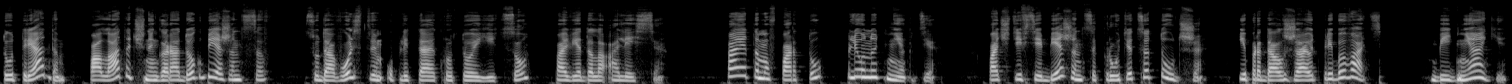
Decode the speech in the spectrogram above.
тут рядом палаточный городок беженцев, с удовольствием уплетая крутое яйцо, поведала Олеся. Поэтому в порту плюнуть негде. Почти все беженцы крутятся тут же и продолжают пребывать. Бедняги,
